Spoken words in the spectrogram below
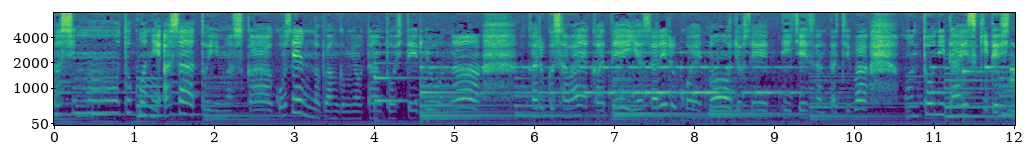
私も特に朝といいますか午前の番組を担当しているような明るく爽やかで癒される声の女性 DJ さんたちは本当に大好きでして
